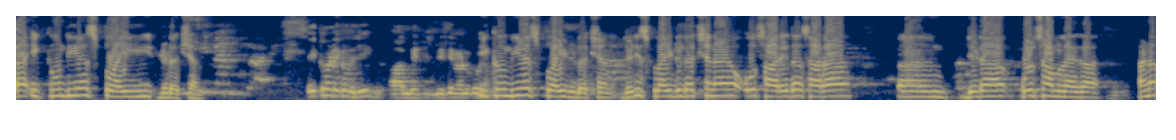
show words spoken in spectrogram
ਤਾਂ ਇੱਕ ਹੁੰਦੀ ਹੈ ਸਪਲਾਈ ਰਿਡਕਸ਼ਨ ਇੱਕ ਮਿੰਟ ਇੱਕ ਮਿੰਟ ਜੀ। ਆ ਮੀਟਿੰਗ ਮੈਨ ਕੋਲ ਇੱਕ ਹੁੰਦੀ ਹੈ ਸਪਲਾਈ ਡਿਡਕਸ਼ਨ ਜਿਹੜੀ ਸਪਲਾਈ ਡਿਡਕਸ਼ਨ ਹੈ ਉਹ ਸਾਰੇ ਦਾ ਸਾਰਾ ਜਿਹੜਾ ਪੁਲਿਸ ਹਮਲਾ ਹੈਗਾ ਹਨਾ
